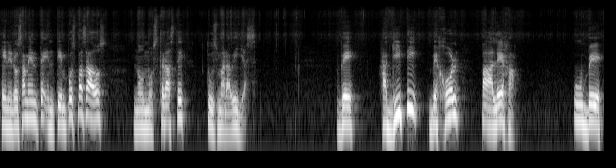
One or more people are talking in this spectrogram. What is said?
generosamente en tiempos pasados nos mostraste tus maravillas. Ve Hagiti Behol Paaleja, Ube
